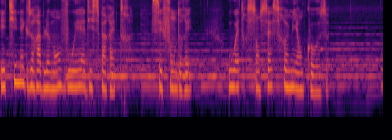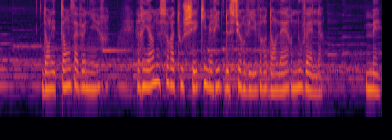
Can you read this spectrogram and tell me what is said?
est inexorablement voué à disparaître, s'effondrer ou être sans cesse remis en cause. Dans les temps à venir, rien ne sera touché qui mérite de survivre dans l'ère nouvelle. Mais,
